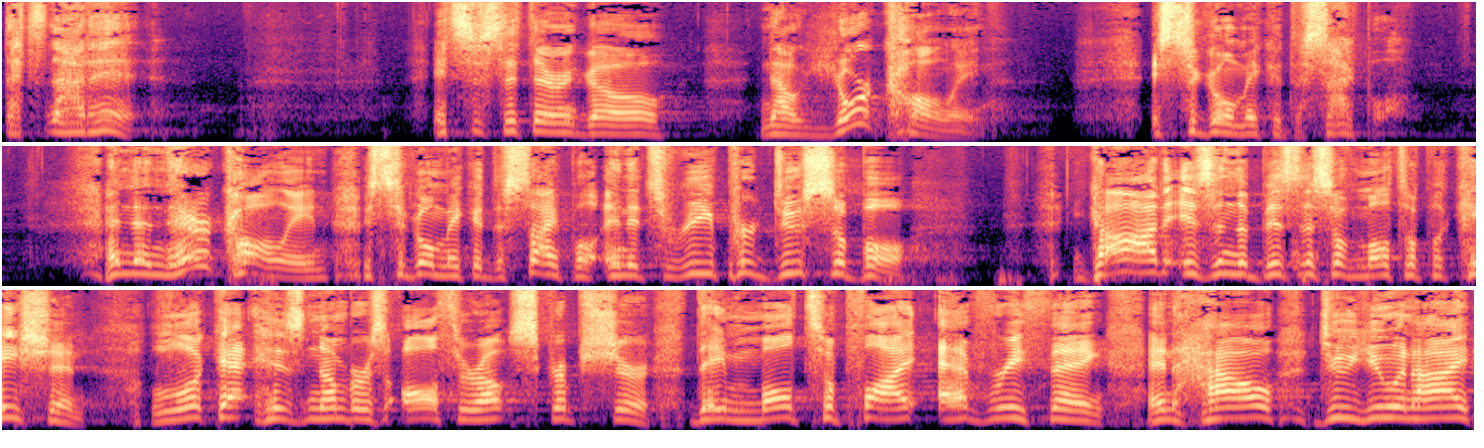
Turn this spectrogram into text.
That's not it. It's to sit there and go, now your calling is to go make a disciple. And then their calling is to go make a disciple, and it's reproducible. God is in the business of multiplication. Look at his numbers all throughout scripture. They multiply everything. And how do you and I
